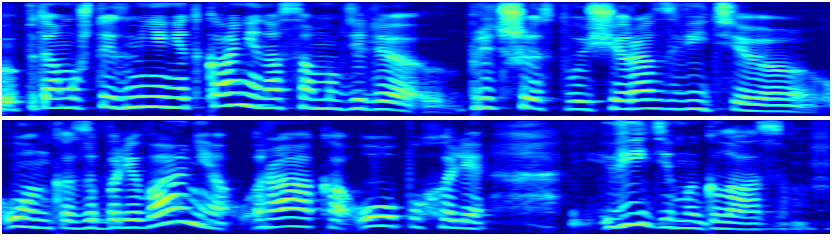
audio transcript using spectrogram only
потому что изменение ткани на самом деле предшествующее развитию онкозаболевания, рака, опухоли, видимы глазом.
